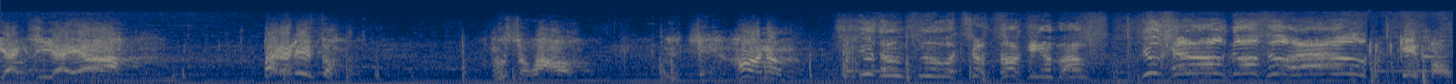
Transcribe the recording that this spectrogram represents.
Wanaozuia paradiso. Mwisho wao. Ni jehanamu You don't know what you're talking about! You can all go to hell! Keep kifo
